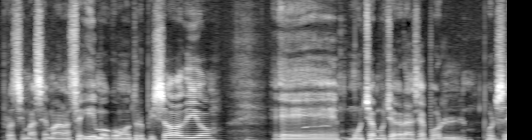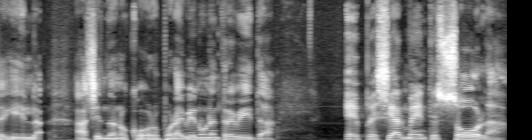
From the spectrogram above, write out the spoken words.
Próxima semana seguimos con otro episodio. Eh, muchas, muchas gracias por, por seguir haciéndonos coro. Por ahí viene una entrevista especialmente sola,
